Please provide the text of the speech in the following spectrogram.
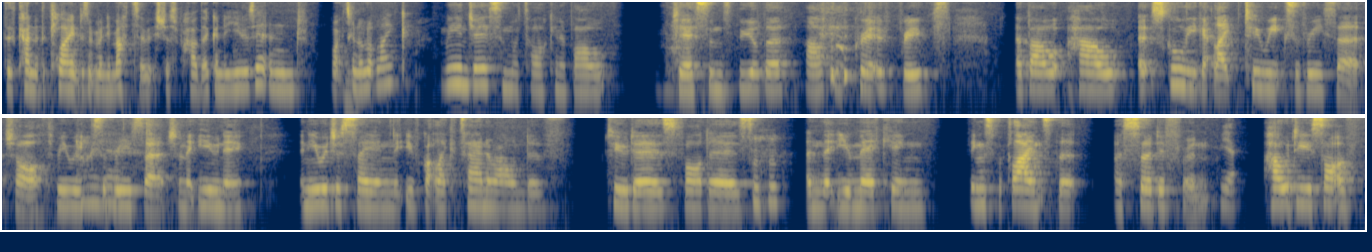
the kind of the client doesn't really matter. It's just how they're going to use it and what it's going to look like. Me and Jason were talking about Jason's the other half of creative briefs about how at school you get like two weeks of research or three weeks Oh, of research and at uni and you were just saying that you've got like a turnaround of two days four days Mm-hmm. and that you're making things for clients that are so different Yeah. how do you sort of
